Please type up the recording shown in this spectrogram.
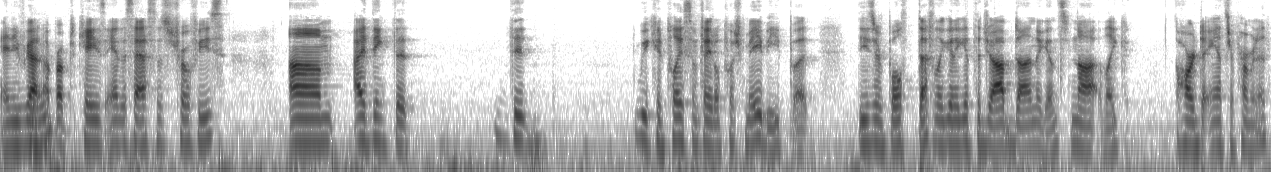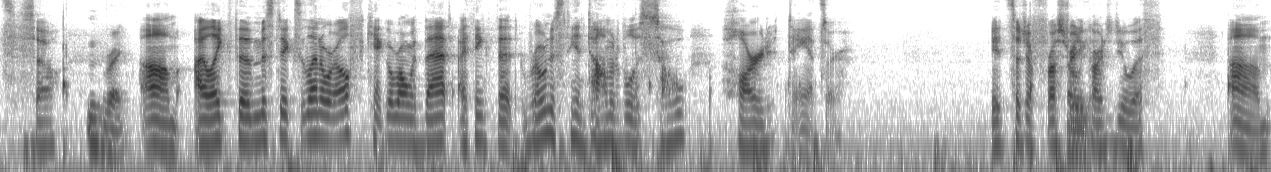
and you've got Abrupt Decays and Assassin's Trophies. Um, I think that the we could play some Fatal Push maybe, but these are both definitely going to get the job done against not like hard to answer permanents. So right. um, I like the Mystics Elena or Elf. Can't go wrong with that. I think that Rhonas the Indomitable is so hard to answer. It's such a frustrating Oh, yeah. card to deal with. Um,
